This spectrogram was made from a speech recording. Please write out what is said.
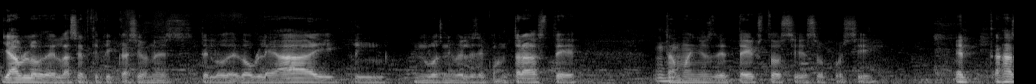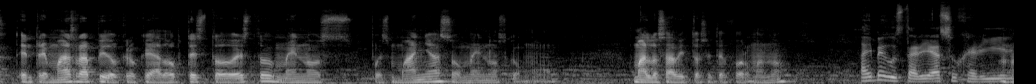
ya hablo de las certificaciones de lo de AA y, los niveles de contraste, tamaños de textos y eso, pues sí. entre más rápido creo que adoptes todo esto, menos pues mañas o menos como malos hábitos se te forman, ¿no? A mí me gustaría sugerir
